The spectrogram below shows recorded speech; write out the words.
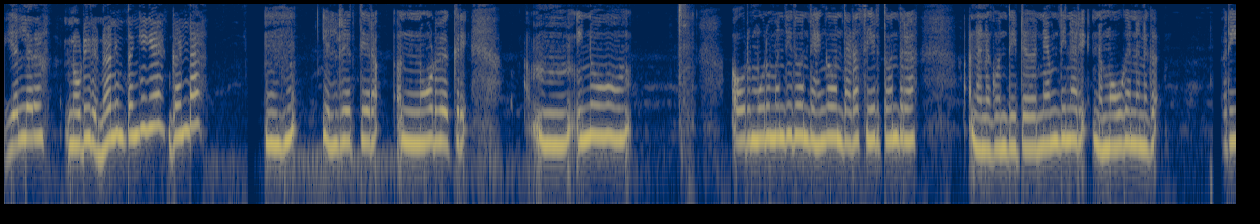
ಎಲ್ಲರ ನೋಡಿರೇನ ನಿಮ್ಮ ತಂಗಿಗೆ ಗಂಡ? ಹ್ಞೂ ಇಲ್ರಿ ಅತ್ತೀರ ನೋಡ್ಬೇಕ್ರಿ. ಹ್ಮ್, ಇನ್ನು ಅವ್ರ ಮೂರು ಮಂದಿದು ಒಂದು ಹೆಂಗ ಒಂದು ದಡ ಸೇರ್ತು ಅಂದ್ರೆ ನನಗೊಂದಿಟ್ಟು ನೆಮ್ಮದಿನ ರೀ ನಮ್ಮ ಅವ್ಗ ನನಗೆ. ರೀ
